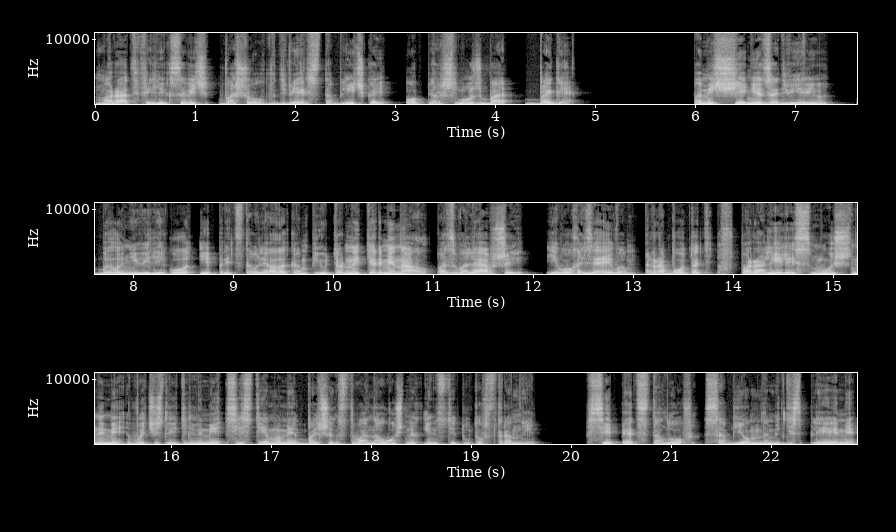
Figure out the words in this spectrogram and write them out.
Марат Феликсович вошел в дверь с табличкой «Оперслужба БГ». Помещение за дверью было невелико и представляло компьютерный терминал, позволявший его хозяевам работать в параллели с мощными вычислительными системами большинства научных институтов страны. Все пять столов с объемными дисплеями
